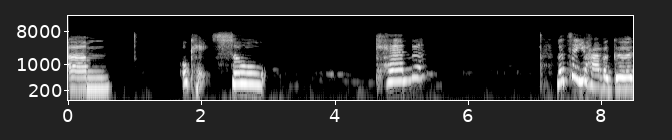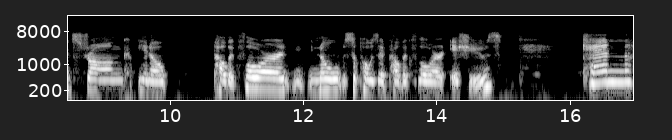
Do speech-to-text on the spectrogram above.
um, okay so can let's say you have a good strong you know pelvic floor no supposed pelvic floor issues can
